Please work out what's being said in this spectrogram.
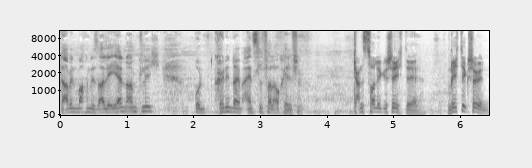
Damen machen das alle ehrenamtlich und können da im Einzelfall auch helfen. Ganz tolle Geschichte. Richtig schön.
